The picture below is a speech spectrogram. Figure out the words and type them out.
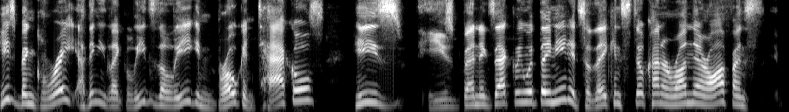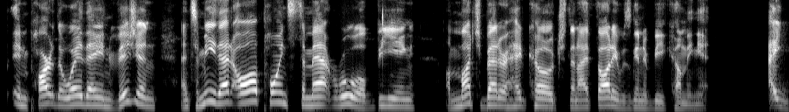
He's been great. I think he like leads the league in broken tackles. He's he's been exactly what they needed. So they can still kind of run their offense in part the way they envision. And to me, that all points to Matt Rhule being a much better head coach than I thought he was going to be coming in. I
